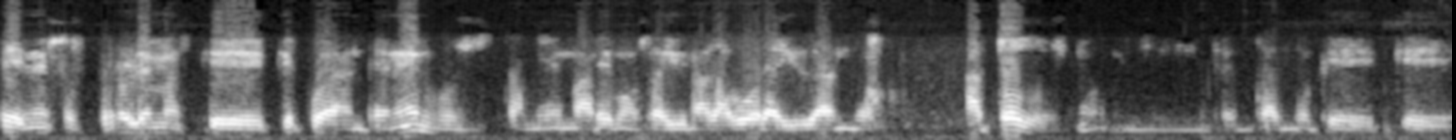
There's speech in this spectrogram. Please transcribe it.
en esos problemas que, que puedan tener, pues también haremos ahí una labor ayudando a todos, ¿no? Intentando que, que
